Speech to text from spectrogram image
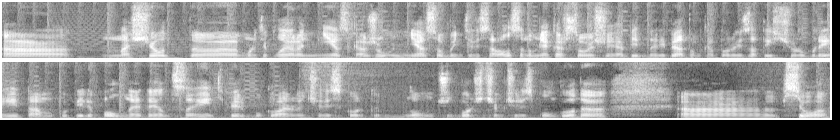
А, Насчет э, мультиплеера не скажу, не особо интересовался, но мне кажется очень обидно ребятам, которые за тысячу рублей там купили полное DLC и теперь буквально через сколько, ну, чуть больше, чем через полгода э, все,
